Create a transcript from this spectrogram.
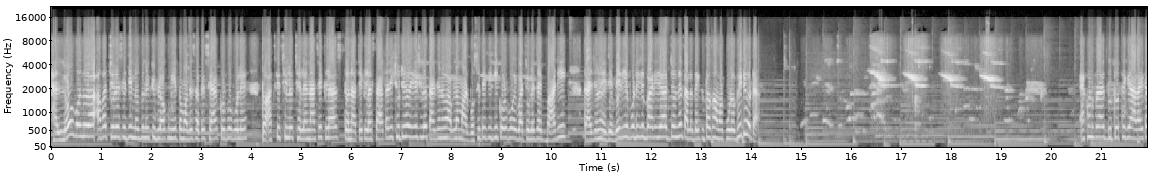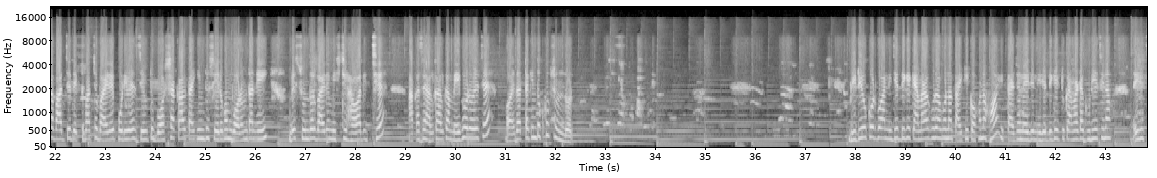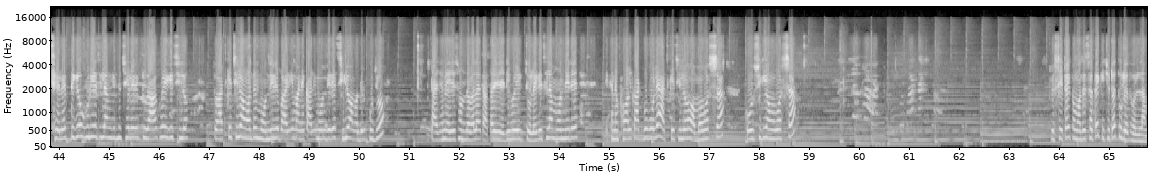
Hello বন্ধুরা, আবার চলে এসেছি নতুন একটি ব্লগ নিয়ে তোমাদের সাথে শেয়ার করব বলে। তো আজকে ছিল ছেলে নাচে ক্লাস তো নাচে ক্লাস তাড়াতাড়ি ছুটি হয়ে গেছিল, তাই জন্য ভাবলাম আর বসে থেকে কি করব? এবার চলে যাই বাড়ি, তাই জন্য এই যে বেরিয়ে পড়েছি বাড়ি যাওয়ার জন্য, তাহলে দেখতে থাকো আমার পুরো ভিডিওটা। এখন প্রায় দুটো থেকে আড়াইটা বাজছে, দেখতে পাচ্ছ বাইরের পরিবেশ যেহেতু বর্ষাকাল, তাই কিন্তু সেরকম গরমটা নেই। বেশ সুন্দর বাইরে মিষ্টি হাওয়া দিচ্ছে। আকাশে হালকা হালকা মেঘও রয়েছে। ওয়েদারটা কিন্তু খুব সুন্দর। ভিডিও করব আর নিজের দিকে ক্যামেরা ঘোরাবো না, তাই কি কখনো হয়? তাই জন্য এই যে নিজের দিকে একটু ক্যামেরাটা ঘুরিয়েছিলাম। এই যে ছেলের দিকেও ঘুরিয়েছিলাম, কিন্তু ছেলের একটু রাগ হয়ে গেছিল। তো আজকে ছিল আমাদের মন্দিরে বাড়ি মানে কালী মন্দিরে ছিল আমাদের পুজো। তাই জন্য এই যে সন্ধ্যাবেলায় তাড়াতাড়ি রেডি হয়ে চলে গেছিলাম মন্দিরে। এখানে ফল কাটবো বলে আজকে ছিল অমাবস্যা, কৌশিকী অমাবস্যা। তো সেটাই তোমাদের সাথে কিছুটা তুলে ধরলাম।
